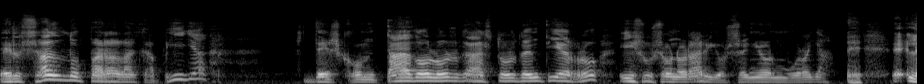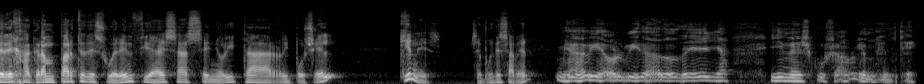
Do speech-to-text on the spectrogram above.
El saldo para la capilla descontado los gastos de entierro y sus honorarios, señor Muralla. Eh, eh, ¿Le deja gran parte de su herencia a esa señorita Ripochel? ¿Quién es? ¿Se puede saber? Me había olvidado de ella inexcusablemente.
